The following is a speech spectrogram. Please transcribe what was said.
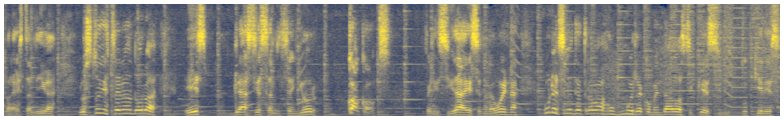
para esta liga lo estoy estrenando ahora. Es gracias al señor Cocox. Felicidades, enhorabuena. Un excelente trabajo, muy recomendado. Así que si tú quieres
